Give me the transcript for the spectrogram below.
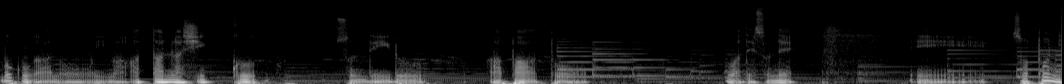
僕があの今新しく住んでいるアパートはですね、えー、外に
